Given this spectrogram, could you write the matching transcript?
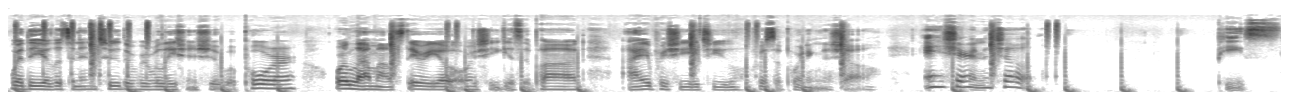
Whether you're listening to the Real Relationship Rapport or Loudmouth Stereo or She Gets It Pod, I appreciate you for supporting the show and sharing the show. Peace.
